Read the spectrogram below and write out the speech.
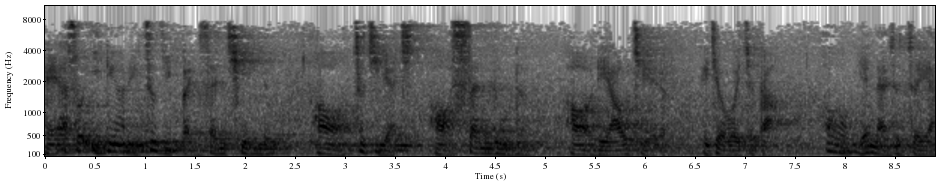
哎，说一定要你自己本身亲入，哦，自己啊，哦，深入的，哦，了解了，你就会知道，哦，原来是这样。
